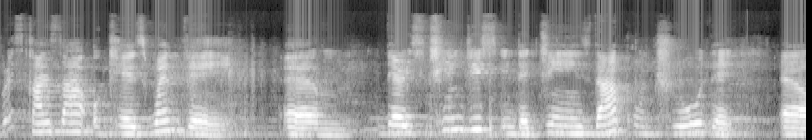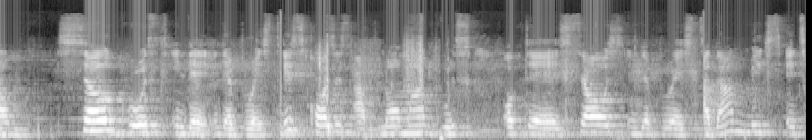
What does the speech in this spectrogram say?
breast cancer occurs when the um, there is changes in the genes that control the um, cell growth in the in the breast. This causes abnormal growth of the cells in the breast. That makes it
